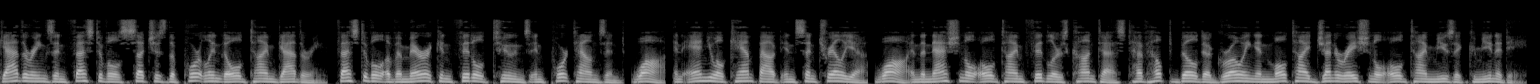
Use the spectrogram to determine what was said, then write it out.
gatherings and festivals such as the Portland Old Time Gathering, Festival of American Fiddle Tunes in Port Townsend, WA, an annual campout in Centralia, WA and the National Old Time Fiddlers Contest have helped build a growing and multi-generational old-time music community.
